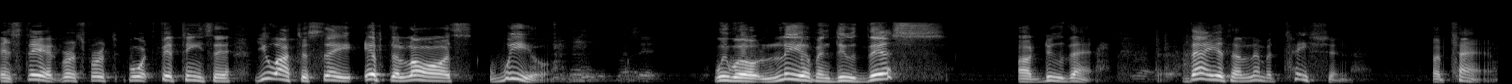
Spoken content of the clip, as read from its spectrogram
Instead, verse 15 says, You are to say, if the Lord's will, we will live and do this or do that. There is a limitation of time.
